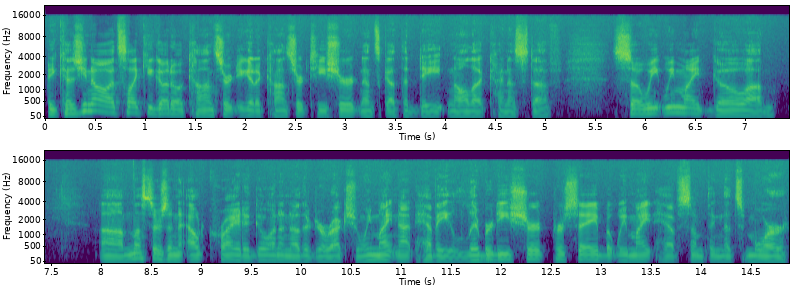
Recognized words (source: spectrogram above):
Because you know, it's like you go to a concert, you get a concert T-shirt, and it's got the date and all that kind of stuff. So we we might go. Um, um, unless there's an outcry to go in another direction, we might not have a Liberty shirt per se, but we might have something that's more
